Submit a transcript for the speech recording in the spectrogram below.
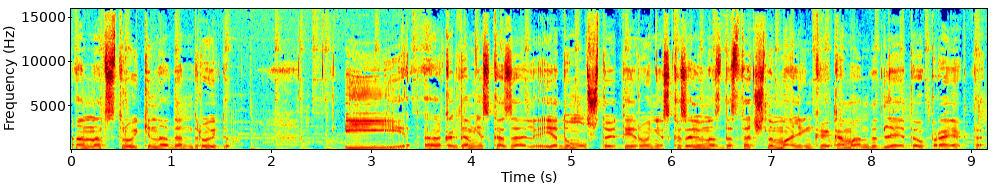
а, надстройки над андроидом. И а, когда мне сказали, я думал, что это ирония, сказали, у нас достаточно маленькая команда для этого проекта.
